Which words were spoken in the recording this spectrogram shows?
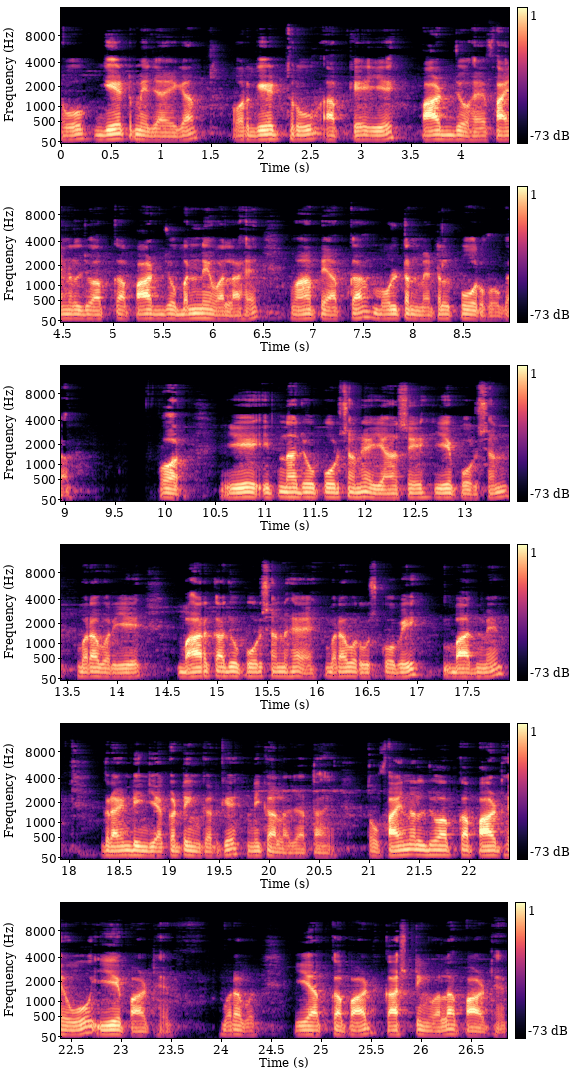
वो गेट में जाएगा और गेट थ्रू आपके ये पार्ट जो है, फाइनल जो आपका पार्ट जो बनने वाला है, वहाँ पे आपका मोल्टन मेटल पोर होगा। और ये इतना जो पोर्शन है, यहाँ से ये पोर्शन, बराबर ये बाहर का जो पोर्शन है, बराबर उसको भी बाद में ग्राइंडिंग या कटिंग करके निकाला जाता है। तो फाइनल जो आपका पार्ट है, वो ये पार्ट है, बराबर। ये आपका पार्ट कास्टिंग वाला पार्ट है।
